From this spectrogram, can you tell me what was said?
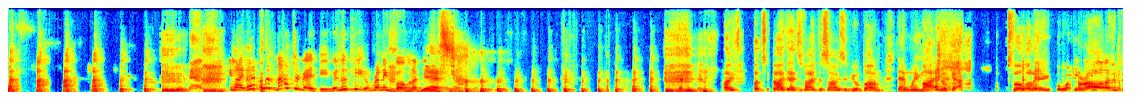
like that doesn't matter, Eddie. We're looking at running form, and I'm yes. Once you've identified the size of your bum, then we might look at or what you're after.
